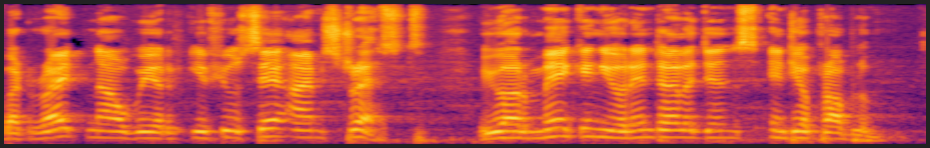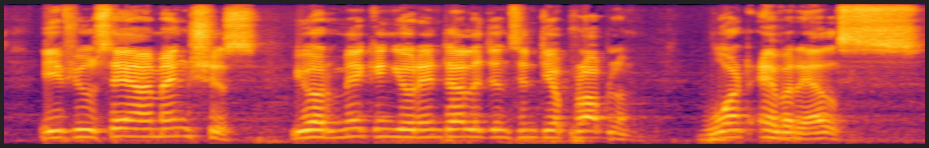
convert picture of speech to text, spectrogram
But right now we are… if you say, I'm stressed, you are making your intelligence into a problem. If you say, I'm anxious, you are making your intelligence into a problem. Whatever else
